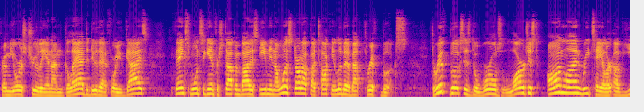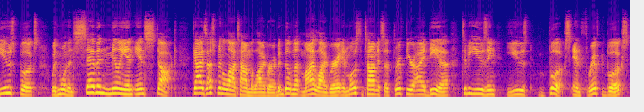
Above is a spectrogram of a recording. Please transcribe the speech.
from yours truly. And I'm glad to do that for you guys. Thanks once again for stopping by this evening. I want to start off by talking a little bit about thrift books. Thrift Books is the world's largest online retailer of used books with more than 7 million in stock. Guys, I spent a lot of time in the library. I've been building up my library, and most of the time it's a thriftier idea to be using used books. And Thrift Books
